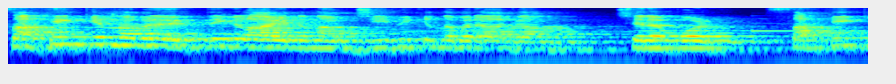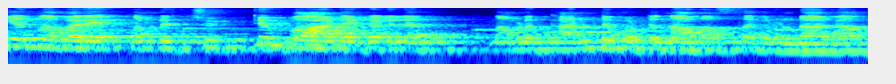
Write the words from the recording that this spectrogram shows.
സഹിക്കുന്നവരെ വ്യക്തികളായിട്ട് നാം ജീവിക്കുന്നവരാകാം. ചിലപ്പോൾ സഹിക്കുന്നവരെ നമ്മുടെ ചുറ്റുപാടുകളിൽ നമ്മൾ കണ്ടുമുട്ടുന്ന അവസ്ഥകൾ ഉണ്ടാകാം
